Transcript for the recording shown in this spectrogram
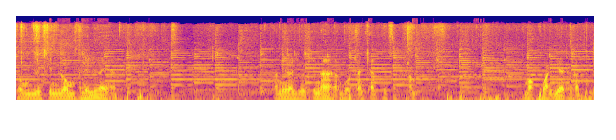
ชมอยู่กินลมไปเรื่อยๆครับ ตอนนี้เราอยู่ที่หน้าโบสถ์จันทร์แคมปิ้งฟาร์มหมอกควันเยอะทั้งกับที่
